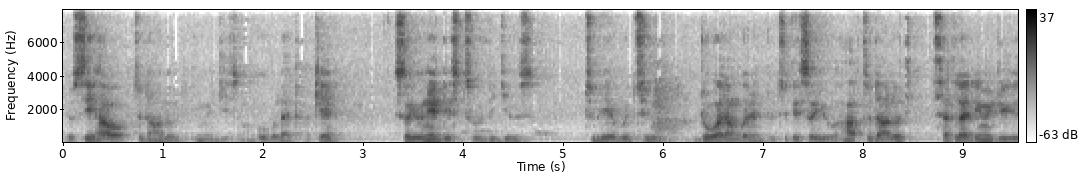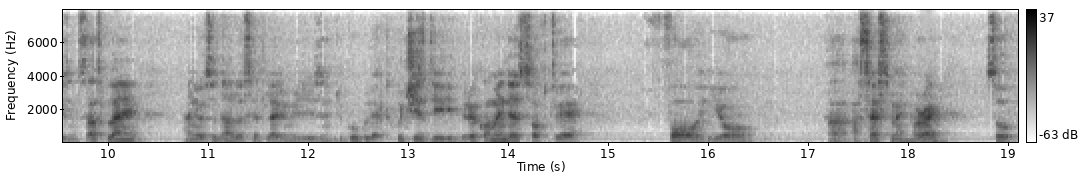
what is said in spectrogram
you'll see how to download images on google earth okay? So you need these two videos to be able to do what i'm going to do today. So you have to download satellite imagery using SAS Planet and you also download satellite images into Google Earth, which is the recommended software for your uh, assessment. All right. So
